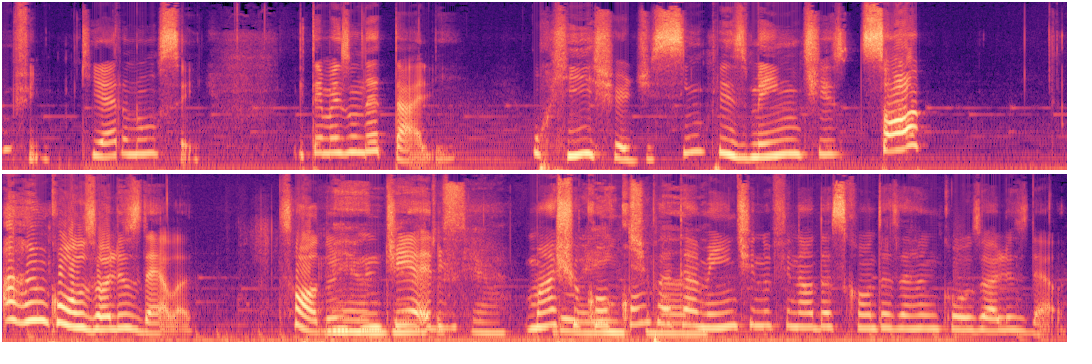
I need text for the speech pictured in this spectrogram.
Enfim, que era, não sei. E tem mais um detalhe. O Richard simplesmente só arrancou os olhos dela. Só, Meu não tinha. Deus Ele machucou Doente, completamente e no final das contas arrancou os olhos dela.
